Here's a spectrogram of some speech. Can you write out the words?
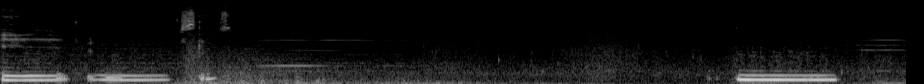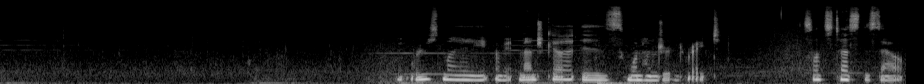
It, um, skills? Mm. Where's my... Okay, Magicka is 100, right. So let's test this out.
